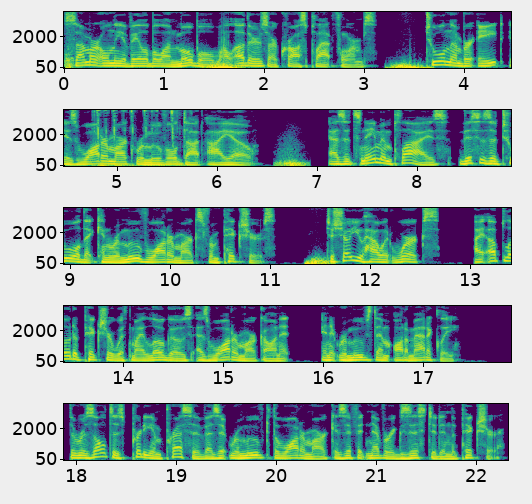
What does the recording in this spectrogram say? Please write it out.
Some are only available on mobile, while others are cross-platforms. Tool number 8 is watermarkremoval.io. As its name implies, this is a tool that can remove watermarks from pictures. To show you how it works, I upload a picture with my logos as watermark on it, and it removes them automatically. The result is pretty impressive as it removed the watermark as if it never existed in the picture.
